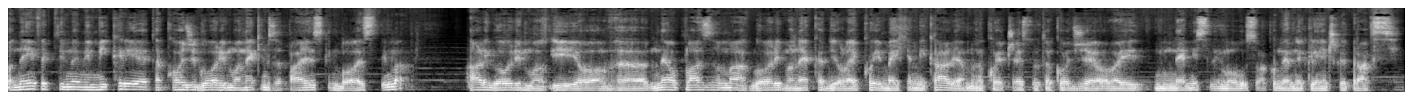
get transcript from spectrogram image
Od neinfektivne mimikrije takođe govorimo o nekim zapaljenskim bolestima, ali govorimo i o e, neoplazama, govorimo nekad i o lekovima i hemikalijama na koje često takođe ovaj, ne mislimo u svakodnevnoj kliničkoj praksi.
